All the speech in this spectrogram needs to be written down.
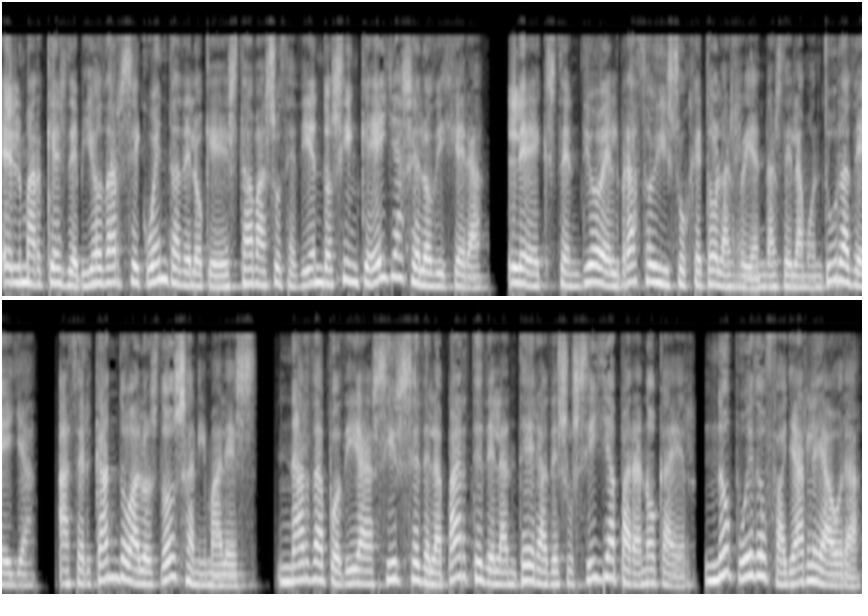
El marqués debió darse cuenta de lo que estaba sucediendo sin que ella se lo dijera. Le extendió el brazo y sujetó las riendas de la montura de ella, acercando a los dos animales. Narda podía asirse de la parte delantera de su silla para no caer. No puedo fallarle ahora,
